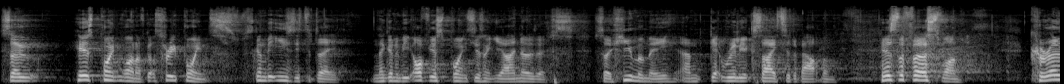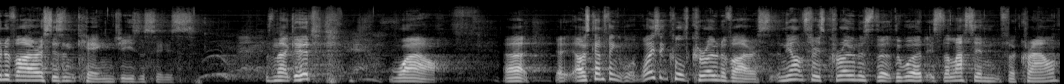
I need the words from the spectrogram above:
So here's point one. I've got three points. It's going to be easy today. And they're going to be obvious points you think, yeah, I know this. So humor me and get really excited about them. Here's the first one Coronavirus isn't king, Jesus is. Isn't that good? wow. Uh, I was kind of thinking, why is it called coronavirus? And the answer is corona's the, the word, it's the Latin for crown.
